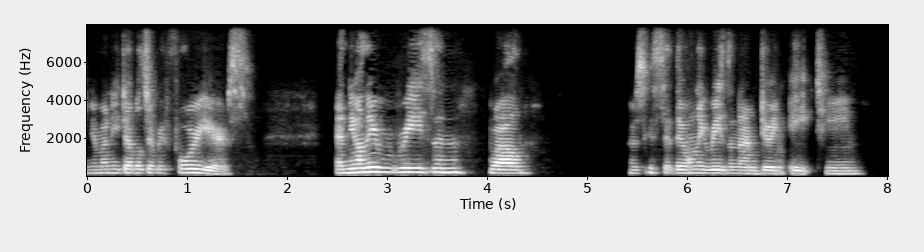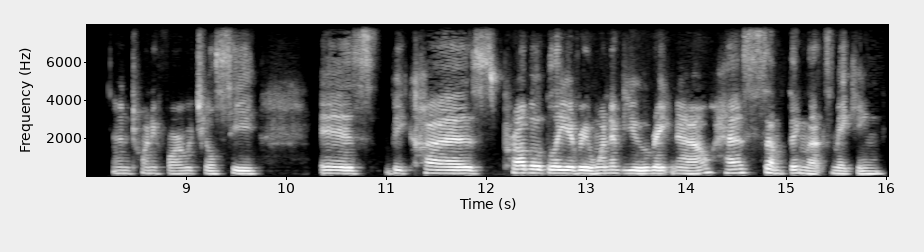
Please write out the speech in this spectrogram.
your money doubles every four years. And the only reason, well, I was going to say the only reason I'm doing 18 and 24, which you'll see, is because probably every one of you right now has something that's making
